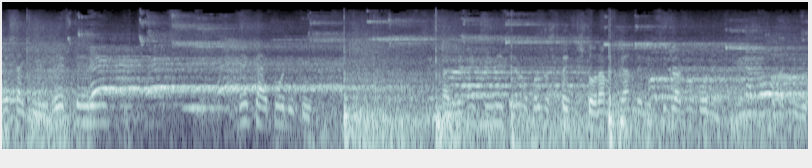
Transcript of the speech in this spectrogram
Μέσα και η δεύτερη, 10 η πόντι του. Παλιανάκη είναι ο πρώτος παίκτης τώρα με κάνει λεπτή του αρνό πόντου στο παιχνίδι.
